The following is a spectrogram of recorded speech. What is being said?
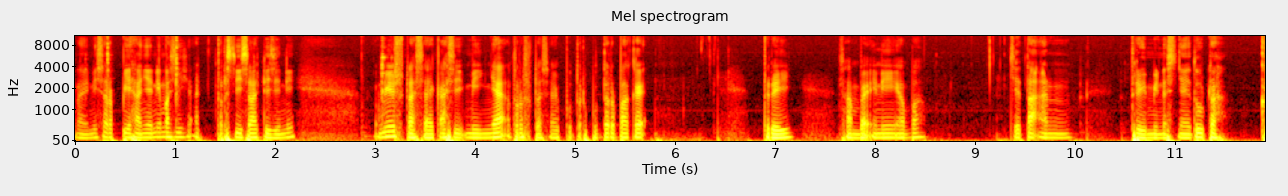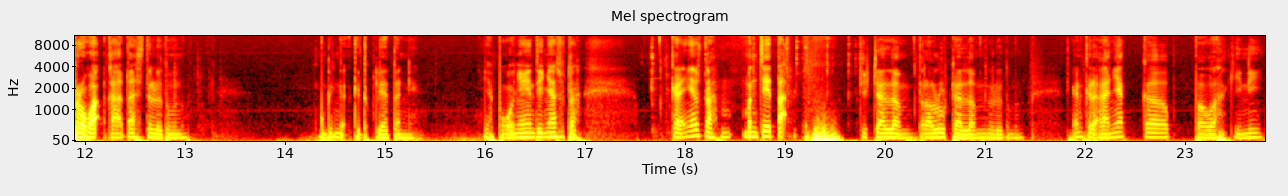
Nah ini serpihannya ini masih tersisa di sini. Ini sudah saya kasih minyak terus sudah saya putar-putar pakai tray sampai ini apa cetakan tray minusnya itu udah kerowak ke atas dulu teman mungkin nggak gitu kelihatannya. Ya pokoknya intinya sudah kayaknya sudah mencetak di dalam terlalu dalam dulu teman kan gerakannya ke bawah gini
